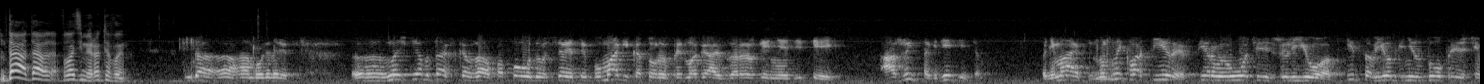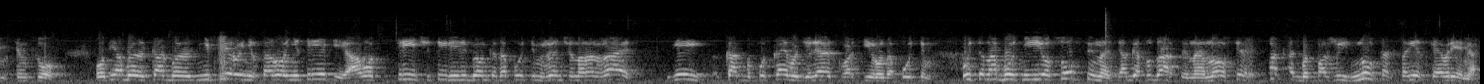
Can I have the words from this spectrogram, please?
Да, да, Владимир, это вы. Да, ага, благодарю. Э, значит, я бы так сказал по поводу всей этой бумаги, которую предлагают за рождение детей. А жить-то где детям? Понимаете? Нужны квартиры, в первую очередь жилье. Птица вьет гнездо, прежде чем птенцов. Вот я бы как бы не первый, не второй, не третий, а вот три-четыре ребенка, допустим, женщина рожает, ей как бы пускай выделяют квартиру, допустим, Пусть она будет не ее собственность, а государственная, но все как бы по жизни, ну, как в советское время.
